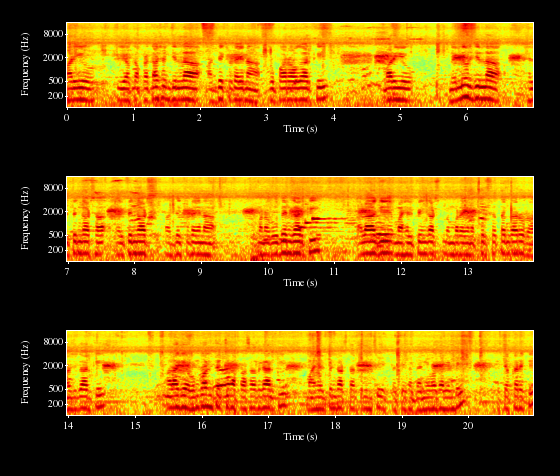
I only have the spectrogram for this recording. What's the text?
మరియు ఈ యొక్క ప్రకాశం జిల్లా అధ్యక్షుడైన రూపారావు గారికి మరియు నెల్లూరు జిల్లా హెల్పింగ్ గార్డ్స్ హెల్పింగ్ గార్డ్స్ అధ్యక్షుడైన మన రూబెన్ గారికి అలాగే మా హెల్పింగ్ గార్డ్స్ మెంబర్ అయిన పురుషోత్తం గారు రాజు గారికి అలాగే ఒంగోలు తెచ్చిన ప్రసాద్ గారికి మా హెల్పింగ్ గార్డ్స్ తరఫు నుంచి ప్రత్యేక ధన్యవాదాలండి ప్రతి ఒక్కరికి.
